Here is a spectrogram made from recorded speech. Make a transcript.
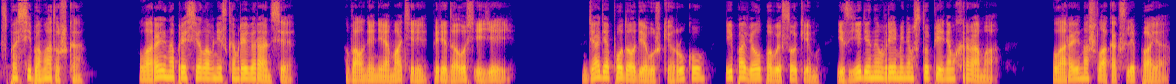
«Спасибо, матушка». Лорейна присела в низком реверансе. Волнение матери передалось и ей. Дядя подал девушке руку и повел по высоким, изъеденным временем ступеням храма. Лорей нашла как слепая.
